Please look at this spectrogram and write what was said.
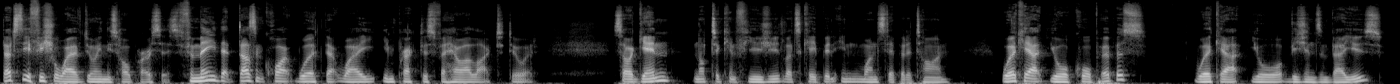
That's the official way of doing this whole process. For me, that doesn't quite work that way in practice for how I like to do it. So, again, not to confuse you, let's keep it in one step at a time work out your core purpose, work out your visions and values.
